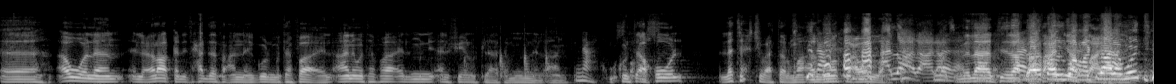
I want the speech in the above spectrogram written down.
اولا العراق اللي يتحدث عنه يقول متفائل أنا متفائل من 2003 مو من الان نعم كنت أقول لا تحكي بعد ترى ما نعم. اطلع والله لا لا لا لا، لا. اذا لا، لا لا لا يعني. مو انت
